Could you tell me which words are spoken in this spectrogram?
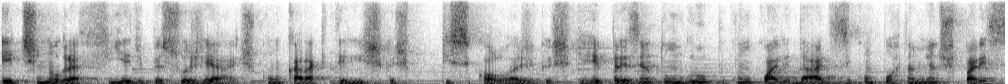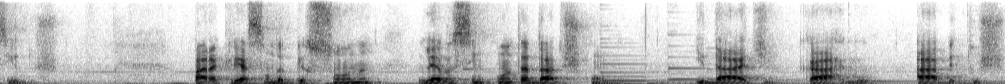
etnografia de pessoas reais, com características psicológicas que representam um grupo com qualidades e comportamentos parecidos. Para a criação da persona, leva-se em conta dados como idade, cargo, hábitos,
